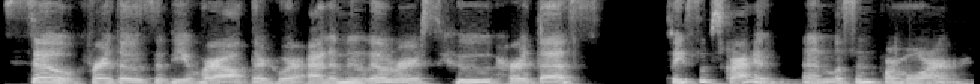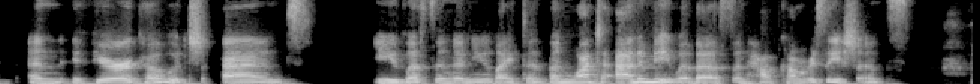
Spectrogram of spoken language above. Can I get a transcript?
So, for those of you who are out there who are anime lovers who heard this, please subscribe and listen for more. And if you're a coach and you listened and you liked it, then want to anime with us and have conversations.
